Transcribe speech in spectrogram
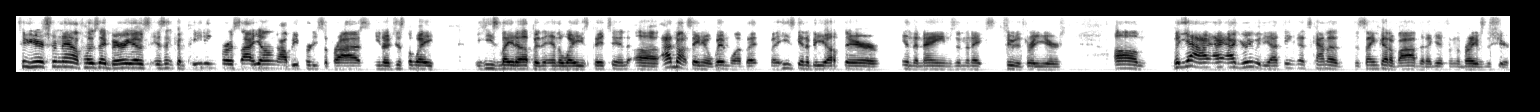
two years from now, if Jose Berrios isn't competing for a Cy Young, I'll be pretty surprised. You know, just the way he's made up and, and the way he's pitching. Uh, I'm not saying he'll win one, but but he's going to be up there in the names in the next two to three years. Um, but yeah, I, I- I agree with you. I think that's kind of the same kind of vibe that I get from the Braves this year.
